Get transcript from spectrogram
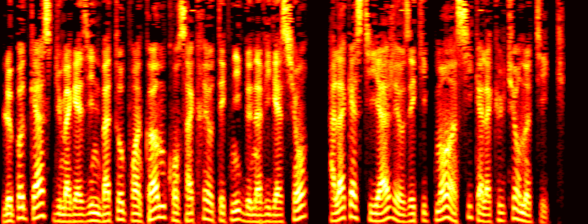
le podcast du magazine bateau.com consacré aux techniques de navigation, à l'accastillage et aux équipements ainsi qu'à la culture nautique.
